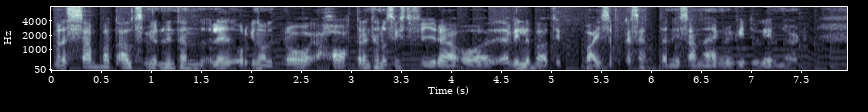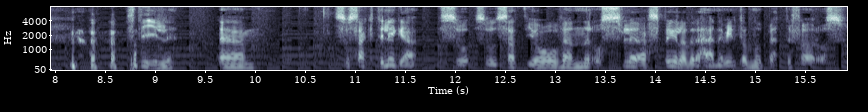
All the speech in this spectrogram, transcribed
Man hade sabbat allt som gjorde Nintendo, eller originalet bra. Jag hatar Nintendo 64 och jag ville bara typ bajsa på kassetten i sann Angry Video Game Nerd. Stil. Um, så sakteliga så, så satt jag och vänner och slöspelade det här när vi inte hade något bättre för oss.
